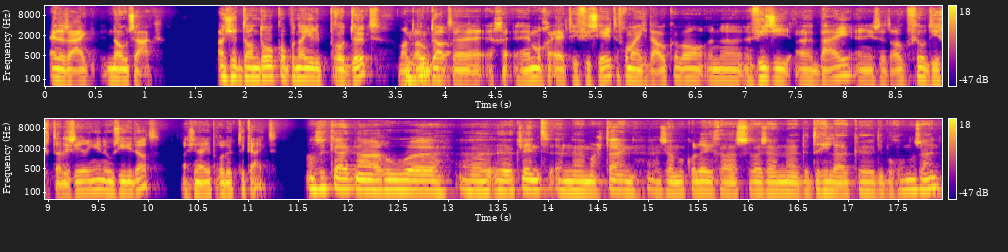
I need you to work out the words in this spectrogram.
En dat is eigenlijk noodzaak. Als je het dan doorkoppelt naar jullie product, want ook dat uh, ge helemaal geëlektrificeerd, voor mij heb je daar ook wel een, uh, een visie uh, bij. En is er ook veel digitalisering in. Hoe zie je dat als je naar je producten kijkt? Als ik kijk naar hoe uh, uh, Clint en uh, Martijn, zijn mijn collega's, wij zijn de drie luiken die begonnen zijn.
